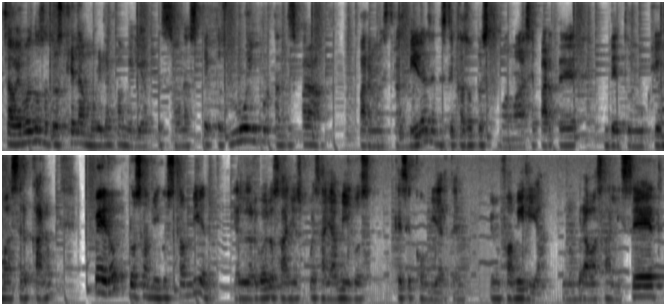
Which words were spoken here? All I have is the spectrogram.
Sabemos nosotros que el amor y la familia pues, son aspectos muy importantes para, para nuestras vidas. En este caso, pues tu mamá hace parte de, tu núcleo más cercano, pero los amigos también. A lo largo de los años, pues hay amigos que se convierten en familia. Tú nombrabas a Lisette,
